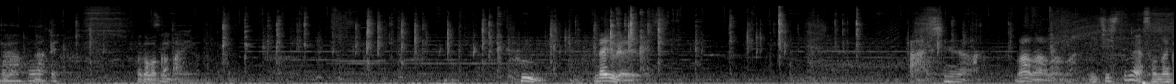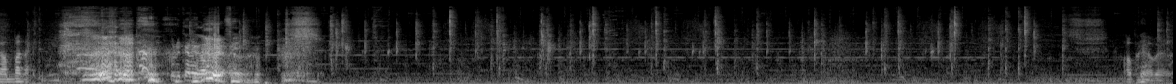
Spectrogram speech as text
バカバカ。むずいな。今のふう。大丈夫大丈夫あ死ぬな。まあまあまあまあ。1ステ目はそんな頑張らなくてもいい。これから頑張るね危ない危ない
